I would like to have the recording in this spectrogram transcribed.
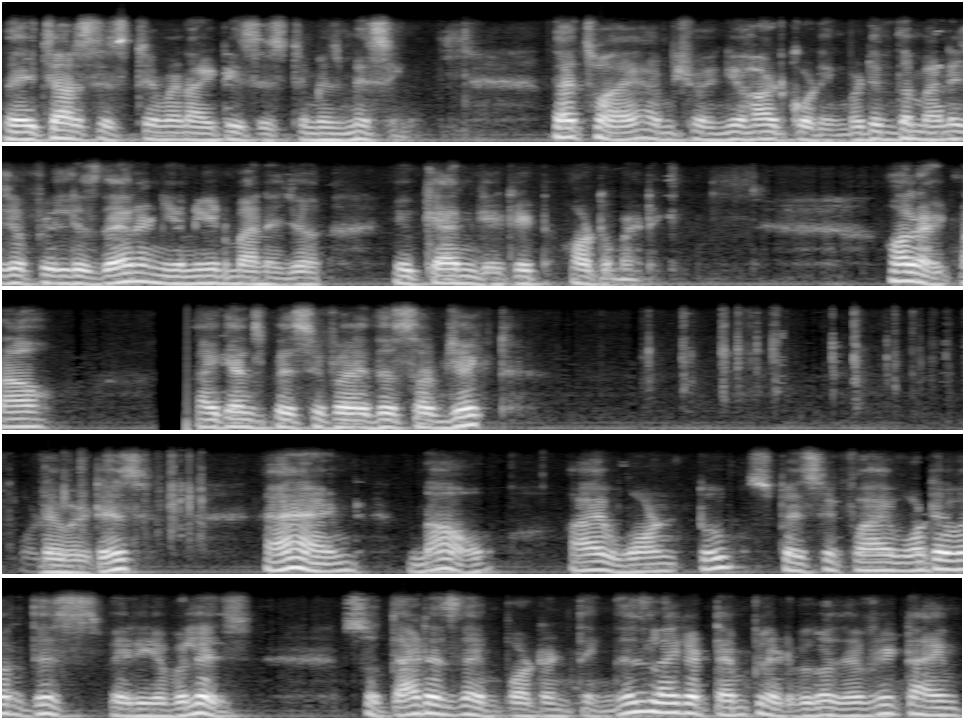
the HR system and IT system is missing. That's why I'm showing you hard coding. But if the manager field is there and you need manager, you can get it automatically. All right, now I can specify the subject, whatever it is, and now I want to specify whatever this variable is. So that is the important thing. This is like a template because every time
